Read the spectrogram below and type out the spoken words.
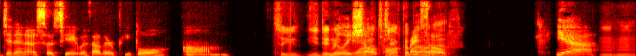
didn't associate with other people. Um, so you, you didn't really want to talk about myself. it. Yeah, mm-hmm.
